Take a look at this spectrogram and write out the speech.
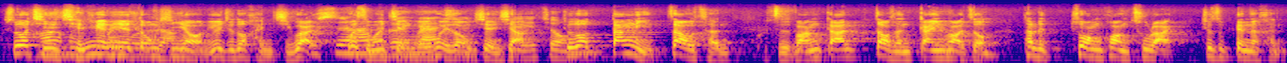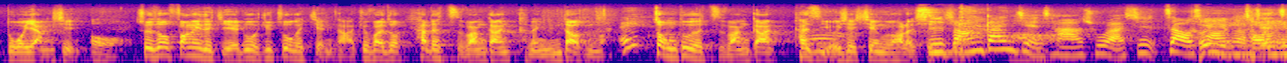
所以说，其实前面那些东西哦，你会觉得很奇怪，为什么减肥会有这种现象？就说当你造成脂肪肝、造成肝硬化之后，它的状况出来就是变得很多样性。哦，所以说方毅的姐姐如果去做个检查，就发现说她的脂肪肝可能已经到什么？哎，重度的脂肪肝开始有一些纤维化的现象。脂肪肝检查出来是照超音波，记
